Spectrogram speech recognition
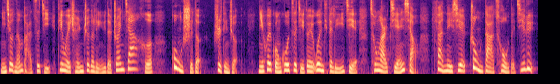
你就能把自己定位成这个领域的专家和共识的制定者。你会巩固自己对问题的理解，从而减小犯那些重大错误的几率。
